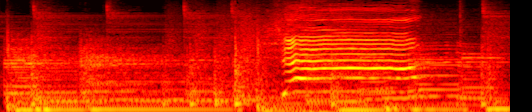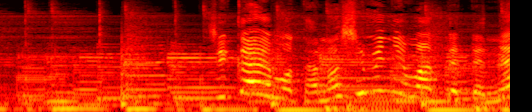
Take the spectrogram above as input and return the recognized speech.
じゃーん！次回も楽しみに待っててね。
